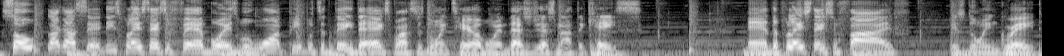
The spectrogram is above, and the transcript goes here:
So, like I said, these PlayStation fanboys will want people to think that Xbox is doing terrible, and that's just not the case. And the PlayStation 5 is doing great.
